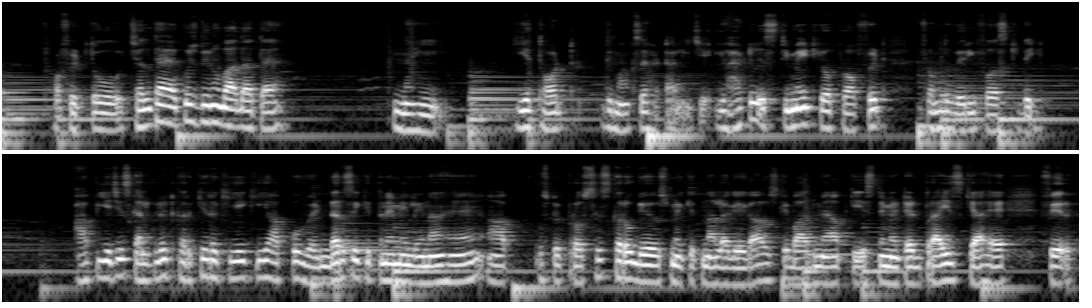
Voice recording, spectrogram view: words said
प्रॉफिट तो चलता है कुछ दिनों बाद आता है। नहीं ये थॉट दिमाग से हटा लीजिए। You have to estimate your profit from the very first day आप ये चीज़ कैलकुलेट करके रखिए कि आपको वेंडर से कितने में लेना है, आप उस पर प्रोसेस करोगे, उसमें कितना लगेगा, उसके बाद में आपकी एस्टिमेटेड प्राइस क्या है, फिर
